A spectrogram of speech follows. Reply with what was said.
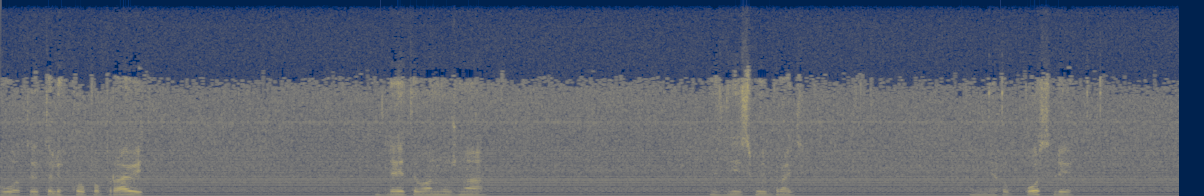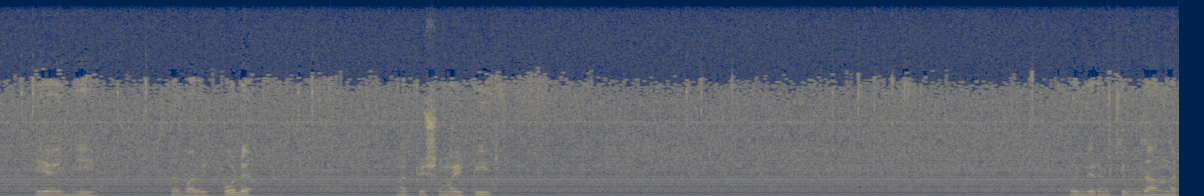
Вот, это легко поправить. Для этого нужно здесь выбрать, примеру, после EID добавить поле, напишем IP, выберем тип данных,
